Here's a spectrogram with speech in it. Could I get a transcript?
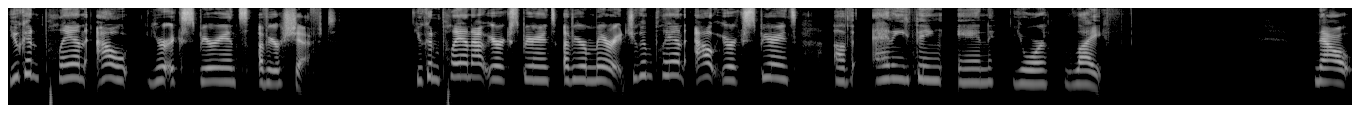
You can plan out your experience of your shift. You can plan out your experience of your marriage. You can plan out your experience of anything in your life. Now,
